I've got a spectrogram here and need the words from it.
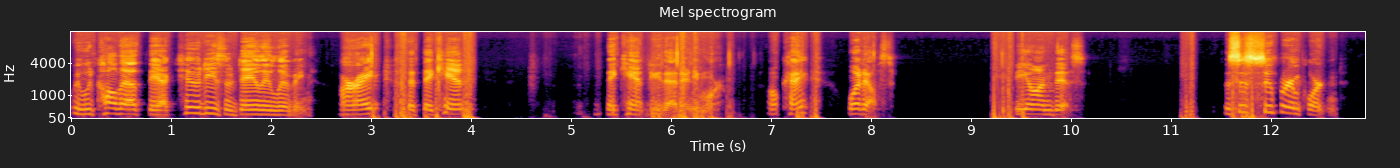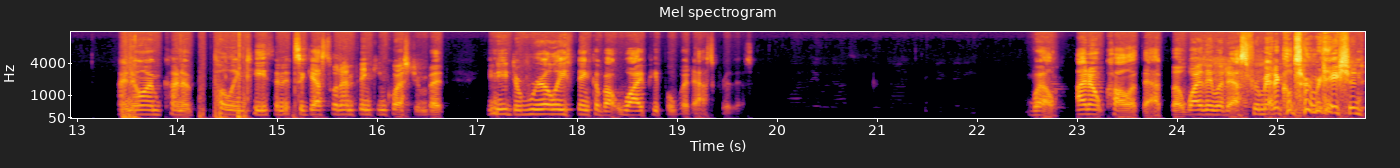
we would call that the activities of daily living. All right? That they can't they can't do that anymore. Okay? What else? Beyond this. This is super important. I know I'm kind of pulling teeth and it's a guess what I'm thinking question, but you need to really think about why people would ask for this. Well, I don't call it that, but why they would ask for medical termination.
